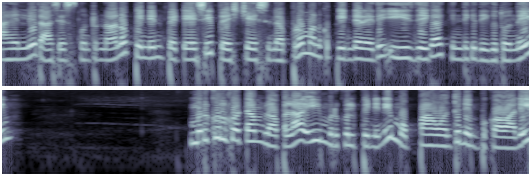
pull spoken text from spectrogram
ఆయిల్ని రాసేసుకుంటున్నాను. పిండిని పెట్టేసి ప్రెస్ చేసినప్పుడు మనకు పిండి అనేది ఈజీగా కిందికి దిగుతుంది. మురుకులు గొట్టం లోపల ఈ మురుకుల పిండిని ముప్పావంతు నింపుకోవాలి.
